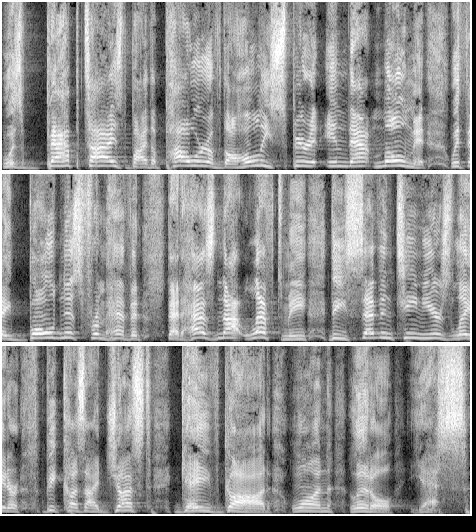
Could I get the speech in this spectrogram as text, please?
was baptized by the power of the Holy Spirit in that moment with a boldness from heaven that has not left me these 17 years later because I just gave God one little yes.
